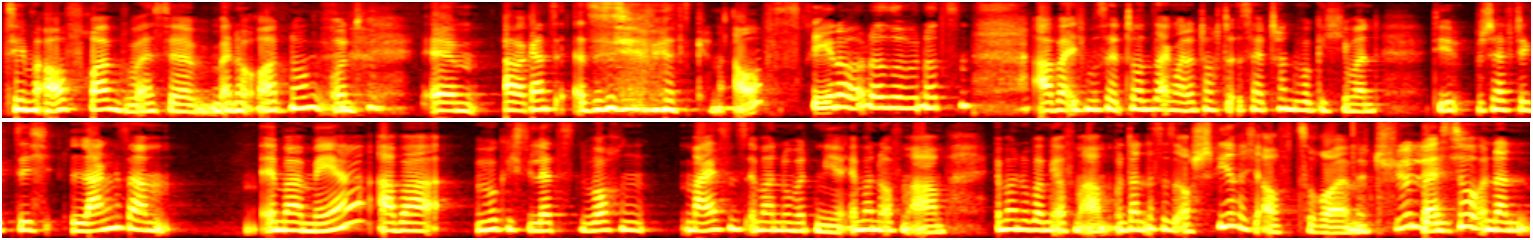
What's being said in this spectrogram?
Thema Aufräumen, du weißt ja meine Ordnung und ähm, aber ganz, also ich will jetzt keine Ausrede oder so benutzen, aber ich muss halt schon sagen, meine Tochter ist halt schon wirklich jemand, die beschäftigt sich langsam immer mehr, aber wirklich die letzten Wochen meistens immer nur mit mir, immer nur auf dem Arm, immer nur bei mir auf dem Arm und dann ist es auch schwierig aufzuräumen. Natürlich. Weißt du, und dann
